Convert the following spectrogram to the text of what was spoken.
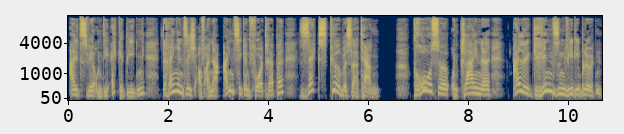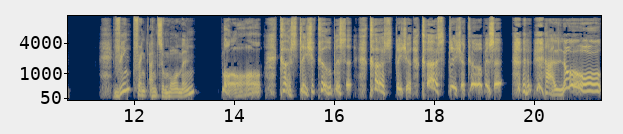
Als wir um die Ecke biegen, drängen sich auf einer einzigen Vortreppe sechs Kürbislaternen. Große und kleine, alle grinsen wie die Blöden. Wink fängt an zu murmeln. Oh, köstliche Kürbisse, köstliche, köstliche Kürbisse. Hallo,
